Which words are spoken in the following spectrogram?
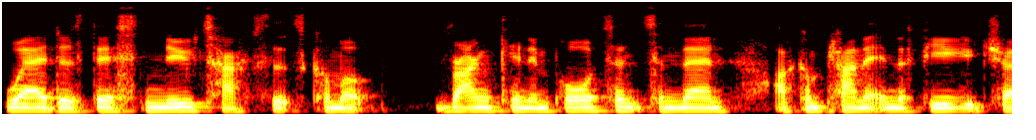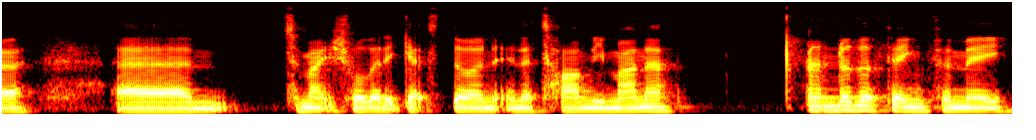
Where does this new task that's come up rank in importance? And then I can plan it in the future um, to make sure that it gets done in a timely manner. Another thing for me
